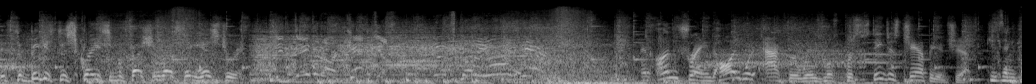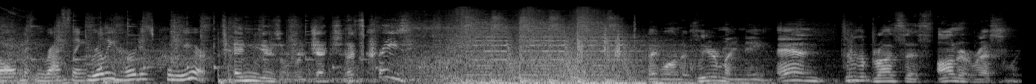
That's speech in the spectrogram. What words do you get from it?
It's the biggest disgrace in professional wrestling history. David Arquette just. What's going on here? An untrained Hollywood actor wins most prestigious championship. His involvement in wrestling really hurt his career. 10 years of rejection. That's crazy. I want to clear my name and, through the process, honor wrestling.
